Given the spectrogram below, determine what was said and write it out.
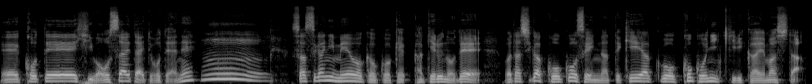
えー固定費は抑えたいってことやね。うん。さすがに迷惑をかけかけるので私が高校生になって契約を個々に切り替えました。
